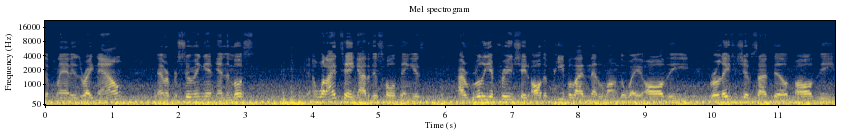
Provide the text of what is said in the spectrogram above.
the plan is right now. And we're pursuing it. And the most, what I take out of this whole thing is I really appreciate all the people I've met along the way, all the relationships I've built, all the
